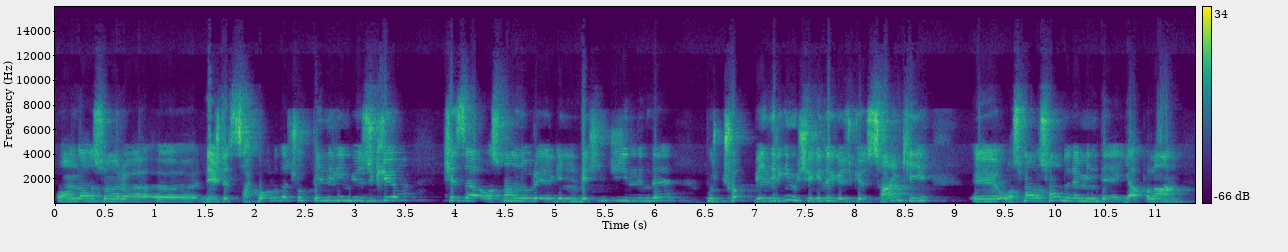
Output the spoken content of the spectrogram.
Ondan sonra Necdet Sakoğlu da çok belirgin gözüküyor. Keza Osman Nuri Ergin'in 5. cildinde bu çok belirgin bir şekilde gözüküyor. Sanki Osmanlı son döneminde yapılan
